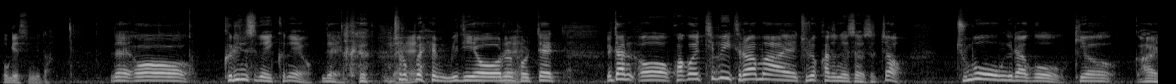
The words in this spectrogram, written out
보겠습니다. 네, 어 그린 스네이크네요. 네, 초록뱀 미디어를 네. 볼때 일단 어 과거에 TV 드라마에 주력하던 회사였었죠. 주몽이라고 기억, 아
